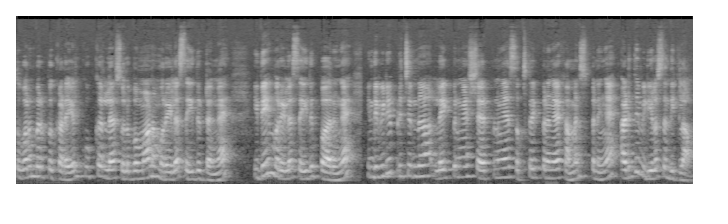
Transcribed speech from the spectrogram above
துவரம்பருப்பு கடையில் குக்கரில் சுலபமான முறையில் செய்துட்டேங்க. இதே முறையில் செய்து பாருங்க. இந்த வீடியோ பிடிச்சிருந்தா லைக் பண்ணுங்க ஷேர் பண்ணுங்க சப்ஸ்கிரைப் பண்ணுங்க கமெண்ட்ஸ் பண்ணுங்க. அடுத்த வீடியோவில் சந்திக்கலாம்.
